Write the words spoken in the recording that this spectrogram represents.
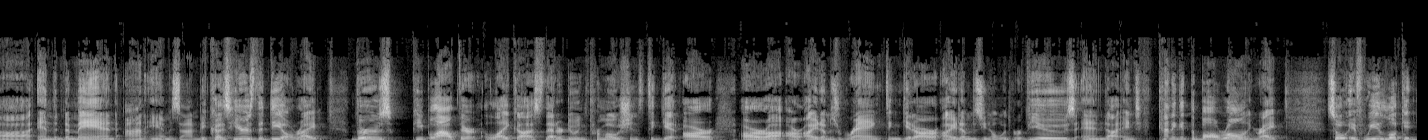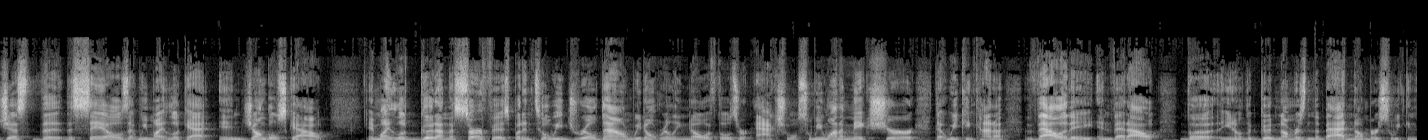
uh, and the demand on Amazon. Because here's the deal, right? There's people out there like us that are doing promotions to get our our uh, our items ranked and get our items, you know, with reviews and uh, and kind of get the ball rolling, right? So if we look at just the the sales that we might look at in Jungle Scout it might look good on the surface, but until we drill down, we don't really know if those are actual. So we want to make sure that we can kind of validate and vet out the, you know, the good numbers and the bad numbers so we can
